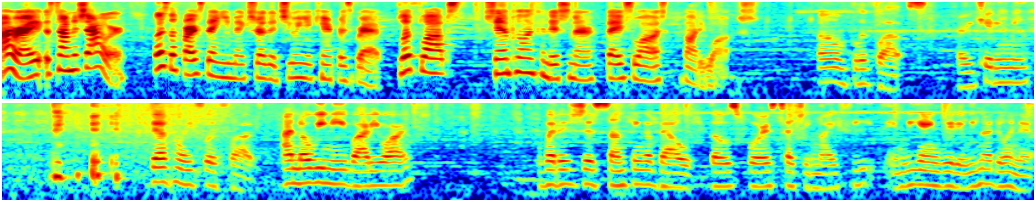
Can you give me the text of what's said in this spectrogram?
All right, it's time to shower. What's the first thing you make sure that you and your campers grab? Flip flops, Shampoo and conditioner, face wash, body wash. Um, flip flops. Are you kidding me? Definitely flip flops. I know we need body wash, but it's just something about those floors touching my feet, and we ain't with it. We not doing that.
